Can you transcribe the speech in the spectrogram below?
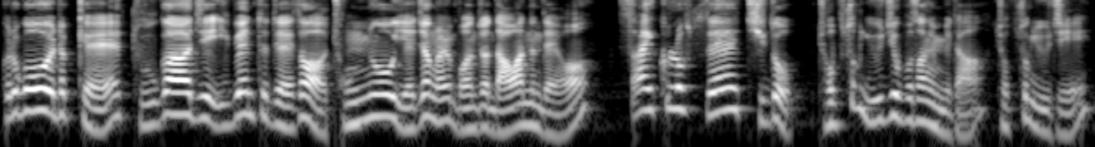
그리고 이렇게 두 가지 이벤트대에서 종료 예정을 먼저 나왔는데요. 사이클롭스의 지도 접속 유지 보상입니다. 접속 유지.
